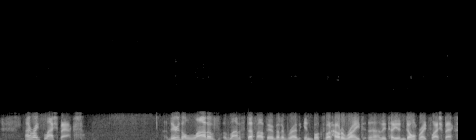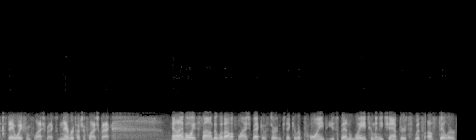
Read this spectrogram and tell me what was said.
I write flashbacks. There's a lot of a lot of stuff out there that I've read in books about how to write. Uh, they tell you don't write flashbacks, stay away from flashbacks, never touch a flashback. And I've always found that without a flashback at a certain particular point, you spend way too many chapters with a filler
